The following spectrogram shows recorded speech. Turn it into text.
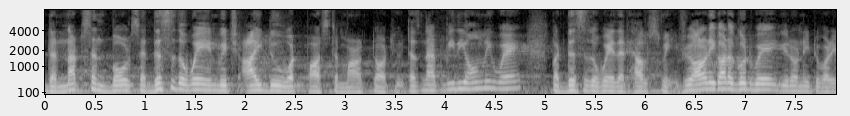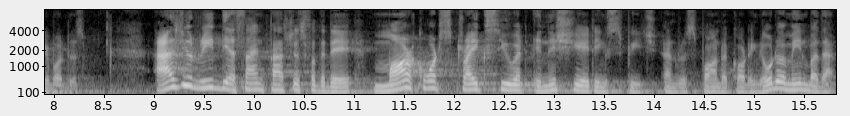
the nuts and bolts said, This is the way in which I do what Pastor Mark taught you. It doesn't have to be the only way, but this is the way that helps me. If you already got a good way, you don't need to worry about this. As you read the assigned passages for the day, mark what strikes you at initiating speech and respond accordingly. What do I mean by that?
